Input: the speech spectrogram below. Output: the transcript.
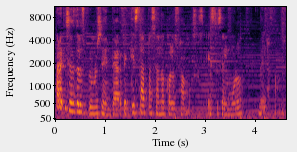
para que seas de los primeros en enterarte qué está pasando con los famosos. Este es el muro de la fama.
